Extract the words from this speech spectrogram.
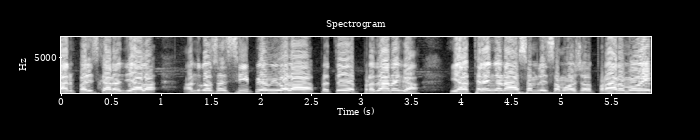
దాని పరిష్కారం చేయాలా? అందుకోసం సిపిఎం ఇవాళ ప్రతి ప్రధానంగా ఇవాళ తెలంగాణ అసెంబ్లీ సమావేశాలు ప్రారంభమై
